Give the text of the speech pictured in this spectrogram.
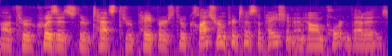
uh, through quizzes, through tests, through papers, through classroom participation, and how important that is.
